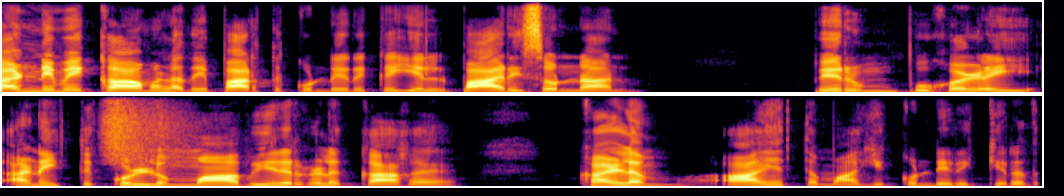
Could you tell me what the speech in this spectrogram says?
கண்ணிமைக்காமல் அதை பார்த்து கொண்டிருக்கையில் பாரி சொன்னான் பெரும் புகழை அணைத்து கொள்ளும் மாவீரர்களுக்காக களம் ஆயத்தமாகிக் கொண்டிருக்கிறது.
